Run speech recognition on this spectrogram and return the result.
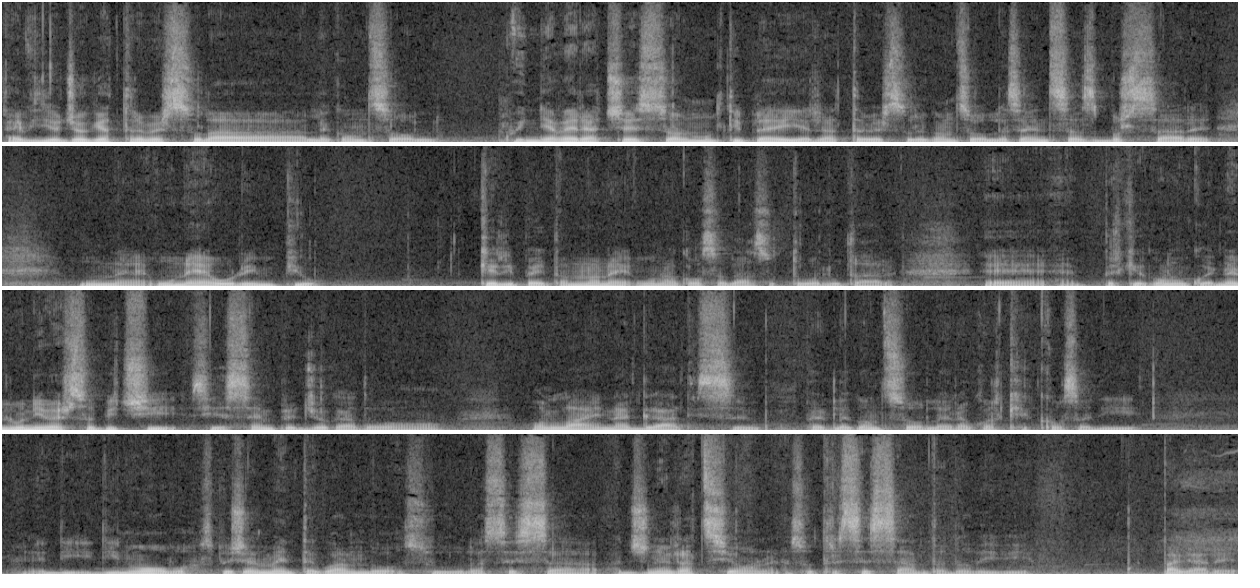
ai videogiochi attraverso la, le console. Quindi avere accesso al multiplayer attraverso le console senza sborsare un, un euro in più che ripeto non è una cosa da sottovalutare eh, perché comunque nell'universo PC si è sempre giocato online a gratis per le console era qualcosa di, di, di, nuovo specialmente quando sulla stessa generazione su 360 dovevi pagare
